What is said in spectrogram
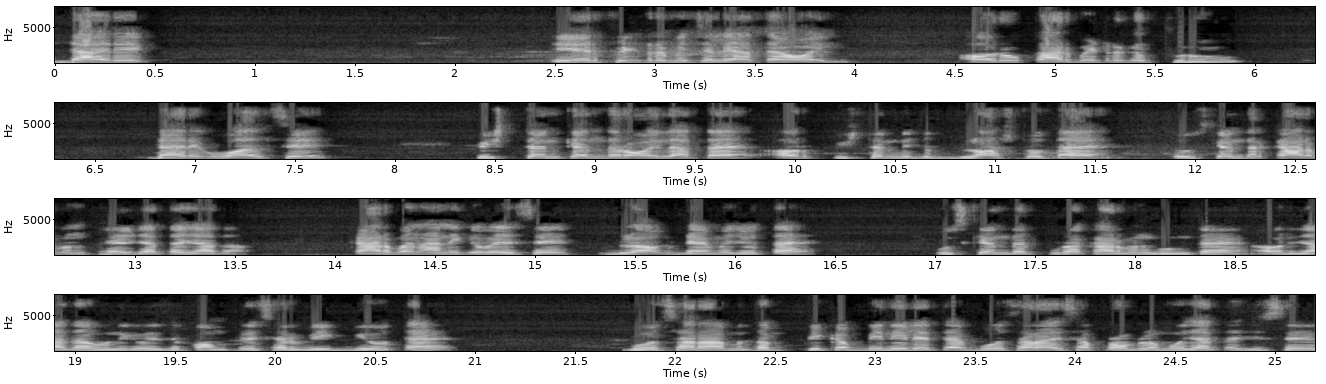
डायरेक्ट एयर फ़िल्टर में चले आता है ऑयल और वो कार्बेटर के थ्रू डायरेक्ट वाल से पिस्टन के अंदर ऑयल आता है और पिस्टन में जब ब्लास्ट होता है तो उसके अंदर कार्बन फैल जाता है ज़्यादा। कार्बन आने की वजह से ब्लॉक डैमेज होता है, उसके अंदर पूरा कार्बन घूमता है और ज़्यादा होने की वजह से कॉम्प्रेसर वीक भी होता है। बहुत सारा मतलब पिकअप भी नहीं लेता है, बहुत सारा ऐसा प्रॉब्लम हो जाता है जिससे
